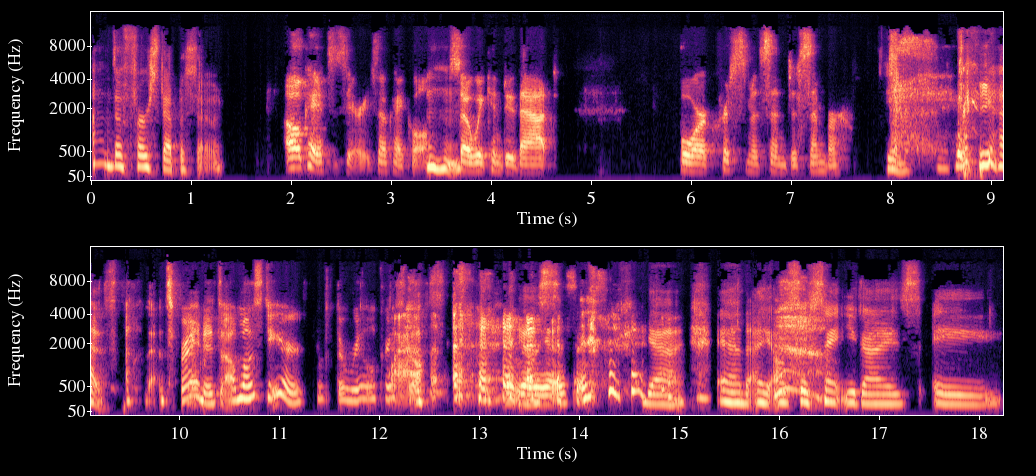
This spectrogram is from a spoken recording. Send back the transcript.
Uh, the first episode. Okay, it's a series. Okay, cool. Mhm. So we can do that for Christmas and December. Yeah. yes, that's right. It's almost here. The real Christmas. It really is. yeah. And I also sent you guys a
